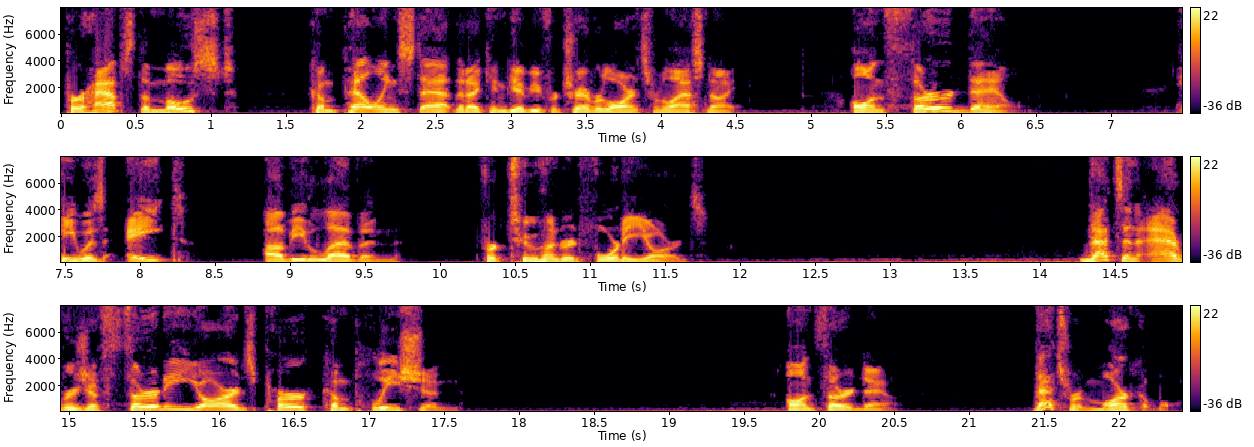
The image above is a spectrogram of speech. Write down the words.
Perhaps the most compelling stat that I can give you for Trevor Lawrence from last night. On third down, he was 8 of 11 for 240 yards. That's an average of 30 yards per completion on third down. That's remarkable.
